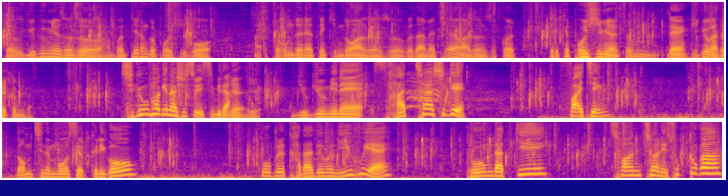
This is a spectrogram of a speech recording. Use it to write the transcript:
그래서 유규민 선수 한번 뛰는 걸 보시고 아, 조금 전에 했던 김동환 선수 그다음에 최영환 선수 걸 이렇게 보시면 좀 네, 비교가 될 겁니다. 지금 확인하실 수 있습니다. 예, 예. 유규민의 4차 시기 파이팅 넘치는 모습 그리고 호흡을 가다듬은 이후에 도움닫기 천천히 속도가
